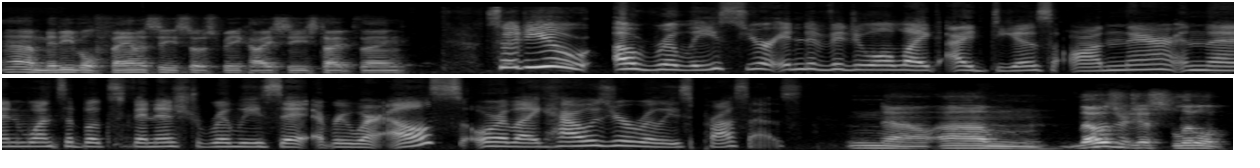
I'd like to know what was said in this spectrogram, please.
eh, medieval fantasy, so to speak, high seas type thing. So do you uh, release your individual like ideas on there and then once a book's finished release it everywhere else or like how is your release process? No, um, those are just little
